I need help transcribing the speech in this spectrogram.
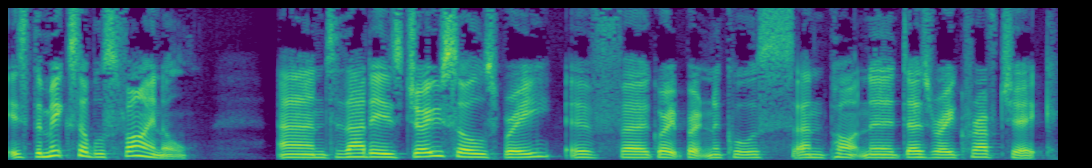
is the mixed doubles final, and that is Joe Salisbury of uh, Great Britain, of course, and partner Desirae Krawczyk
